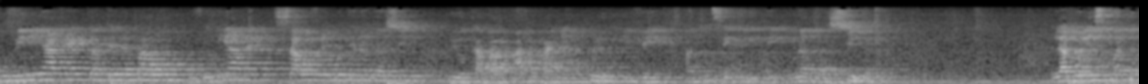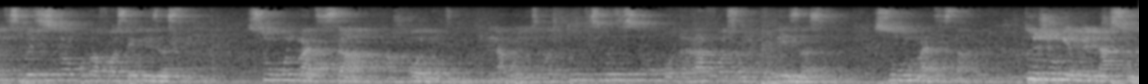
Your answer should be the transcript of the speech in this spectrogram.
pour venir avec un téléphone, pour venir avec ça ou le côté dans le sud, pour capable d'accompagner pour le privé en toute sécurité dans le sud. La police prend toute disposition pour renforcer les présence. Sous route bâtissant, encore nous la police prend toute disposition pour renforcer les présence. Sous route bâtissant. Toujours une menace sur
